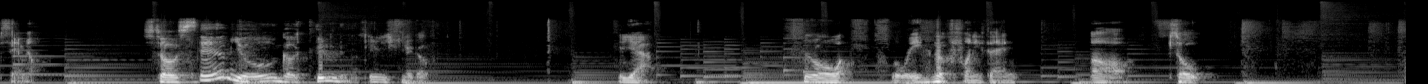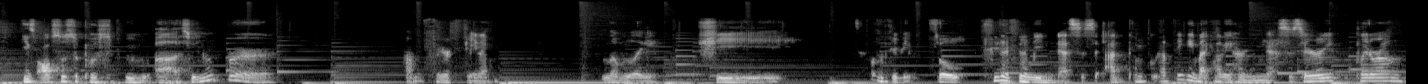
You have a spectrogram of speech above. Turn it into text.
Samuel. So Samuel got in Chicago. Yeah. So, really, the funny thing. Oh, so he's also supposed to. Uh, so you remember, um, Serafina, lovely lady. She. Creepy. So she's like gonna be necessary. I'm, I'm, I'm thinking about having her necessary later on.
